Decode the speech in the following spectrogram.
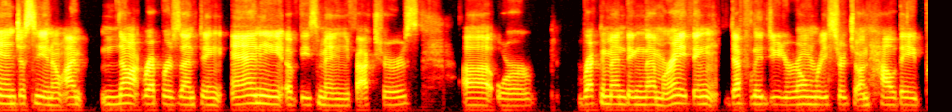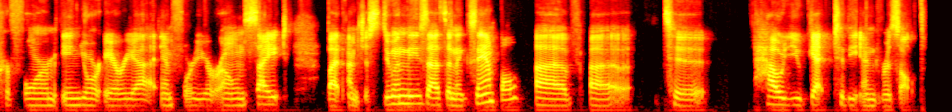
And just so you know, I'm not representing any of these manufacturers uh, or recommending them or anything. Definitely do your own research on how they perform in your area and for your own site. But I'm just doing these as an example of uh, to how you get to the end result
